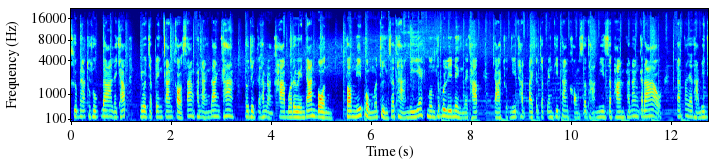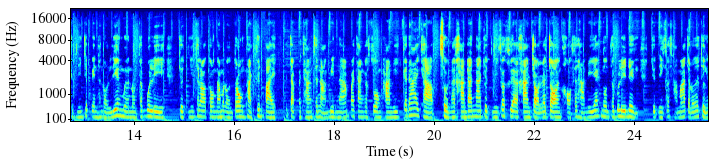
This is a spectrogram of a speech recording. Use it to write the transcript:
คืบหน้าทุกๆ ด้านเลยครับไม่ว่าจะเป็นการก่อสร้างผนังด้านข้างรวมถึงการทำหลังคาบริเวณด้านบนตอนนี้ผมมาถึงสถานีแยกนนทบุรีหนึ่งนะครับ จากจุดนี้ถัดไปก็จะเป็นที่ตั้งของสถานีสะพานพระนั่งเกล้า ด้านใต้สถานีจุดนี้จะเป็นถนนเลี่ยงเมืองนนทบุรี จุดนี้ถ้าเราตรงตามถนนตรงถัดขึ้นไปก็จะไปทางสนามบินน้ำไปทางกระทรวงพาณิชย์ก็ได้ครับ ส่วนอาคารด้านหน้าจุดนี้ก็คืออาคารจอดและจอดของสถานีแยกนนทบุรีหนึ่งจุดนี้ก็สามารถจอดรถได้ถึง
